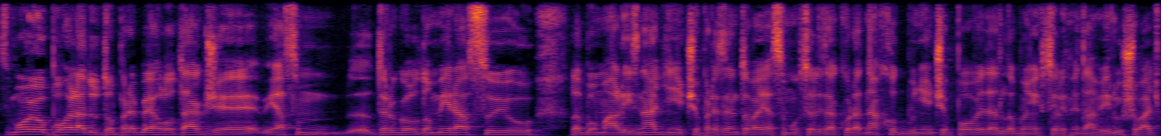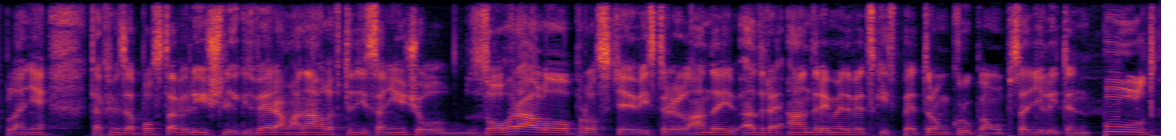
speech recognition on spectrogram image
Z môjho pohľadu to prebehlo tak, že ja som drgol do Mirasuju, lebo mali znať niečo prezentovať, ja som mu chcel akurát na chodbu niečo povedať, lebo nechceli sme tam vyrušovať v plene, tak sme sa postavili, išli k dverám a náhle vtedy sa niečo zohralo, proste vystrelil Andrej, Andrej Medvecký s Petrom Krupom, obsadili ten pult, e,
